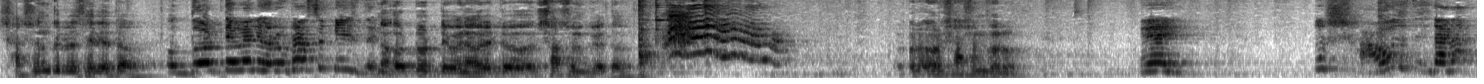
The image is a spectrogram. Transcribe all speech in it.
শাসন করে ছেড়ে দাও। ও দৌড় দেবে না ওর উঠাচ্ছ কিস দেবে? না ওর ডোর দেবে না ওরে একটু শাসন করে দাও। ওর- শাসন করো। এই তো সাহস দাঁড়া।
